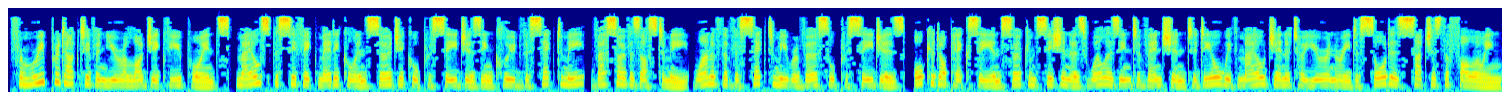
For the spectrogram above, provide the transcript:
From reproductive and urologic viewpoints, male-specific medical and surgical procedures include vasectomy, vasovasostomy one of the vasectomy reversal procedures, orchidopexy and circumcision as well as intervention to deal with male genitourinary disorders such as the following.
